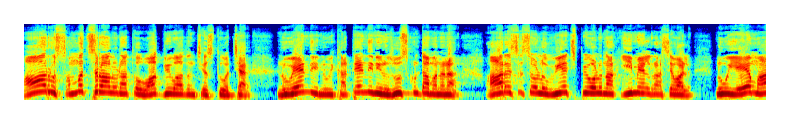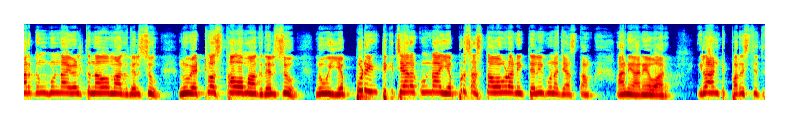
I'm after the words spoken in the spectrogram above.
ఆరు సంవత్సరాలు నాతో వాగ్వివాదం చేస్తూ వచ్చారు. నువ్వేంది? నువ్వు కథేంది? కథ ఏంది నేను చూసుకుంటామన్నారు. ఆర్ఎస్ఎస్ వాళ్ళు విహెచ్పి వాళ్ళు నాకు ఈమెయిల్ రాసేవాళ్ళు. నువ్వు ఏ మార్గం గుండా వెళ్తున్నావో మాకు తెలుసు. నువ్వు ఎట్లొస్తావో మాకు తెలుసు. నువ్వు ఎప్పుడు ఇంటికి చేరకుండా ఎప్పుడు సస్తావో కూడా నీకు తెలియకుండా చేస్తాం అని అనేవారు. ఇలాంటి పరిస్థితి.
